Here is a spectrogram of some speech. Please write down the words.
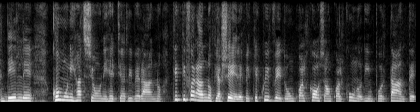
delle comunicazioni che ti arriveranno che ti faranno piacere perché qui vedo un qualcosa un qualcuno di importante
